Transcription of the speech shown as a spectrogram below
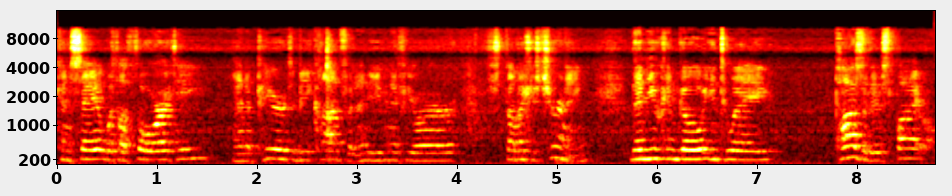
can say it with authority and appear to be confident, even if your stomach is churning, then you can go into a positive spiral.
